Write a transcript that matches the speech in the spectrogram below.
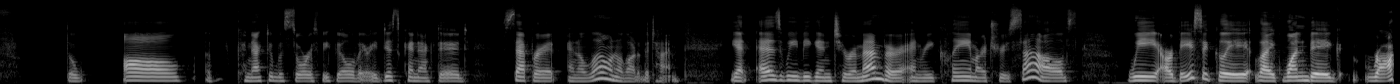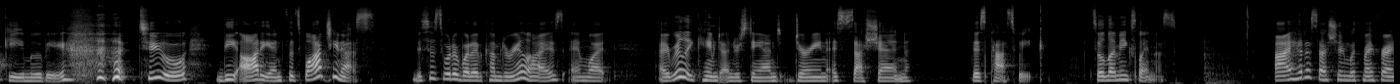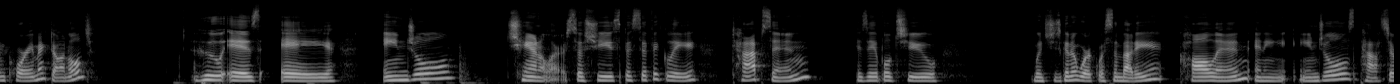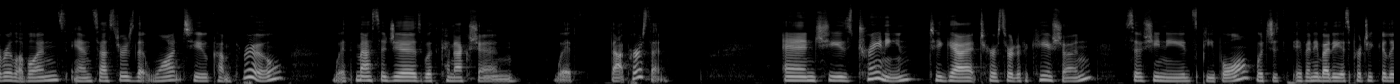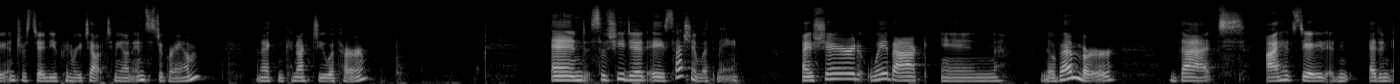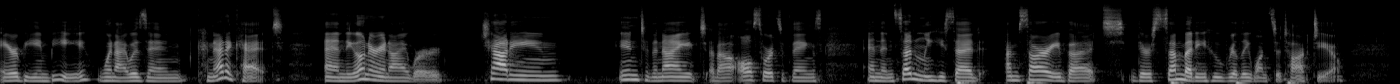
the all, connected with source. We feel very disconnected, separate, and alone a lot of the time. Yet, as we begin to remember and reclaim our true selves, we are basically like one big Rocky movie to the audience that's watching us. This is sort of what I've come to realize and what I really came to understand during a session this past week. So let me explain this. I had a session with my friend Corry MacDonald, who is a angel channeler. So she specifically taps in, is able to when she's going to work with somebody, call in any angels, past over loved ones, ancestors that want to come through with messages, with connection with that person. And she's training to get her certification. So she needs people, which is, if anybody is particularly interested, you can reach out to me on Instagram and I can connect you with her. And so she did a session with me. I shared way back in November that I had stayed at an, at an Airbnb when I was in Connecticut, and the owner and I were chatting into the night about all sorts of things. And then suddenly he said, I'm sorry, but there's somebody who really wants to talk to you.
